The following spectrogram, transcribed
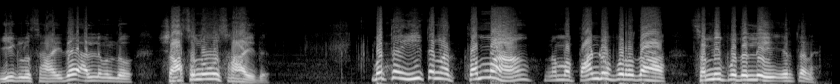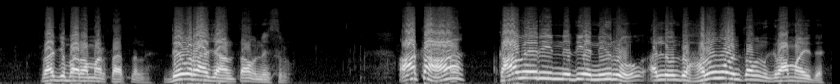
ಈಗಲೂ ಸಹ ಇದೆ. ಅಲ್ಲಿ ಒಂದು ಶಾಸನವೂ ಸಹ ಇದೆ. ಮತ್ತು ಈತನ ತಮ್ಮ ನಮ್ಮ ಪಾಂಡವಪುರದ ಸಮೀಪದಲ್ಲಿ ಇರ್ತಾನೆ. ರಾಜ್ಯಭಾರ ಮಾಡ್ತಾ ಇರ್ತಾನೆ. ದೇವರಾಜ ಅಂತ ಅವನ ಹೆಸರು. ಆತ ಕಾವೇರಿ ನದಿಯ ನೀರು, ಅಲ್ಲಿ ಒಂದು ಹರವು ಅಂತ ಒಂದು ಗ್ರಾಮ ಇದೆ.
